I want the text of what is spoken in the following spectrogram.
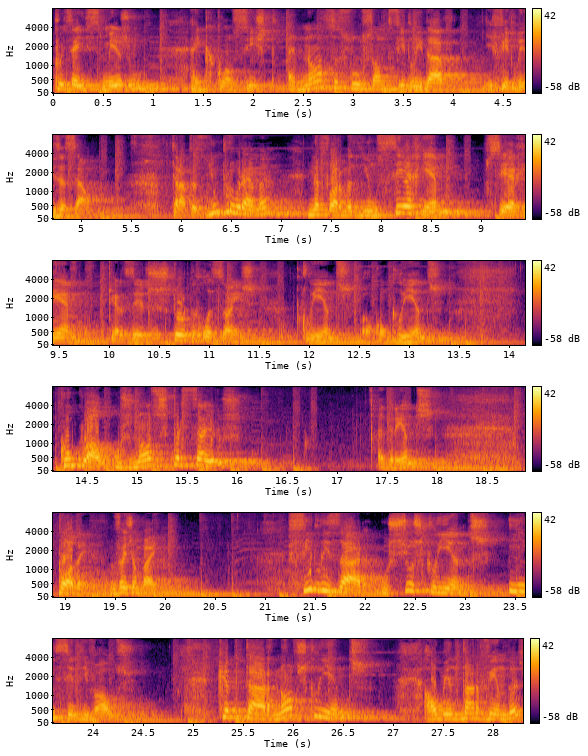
Pois é isso mesmo em que consiste a nossa solução de fidelidade e fidelização. Trata-se de um programa na forma de um CRM, CRM quer dizer gestor de relações de clientes ou com clientes, com o qual os nossos parceiros aderentes podem, vejam bem, fidelizar os seus clientes e incentivá-los, captar novos clientes, aumentar vendas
